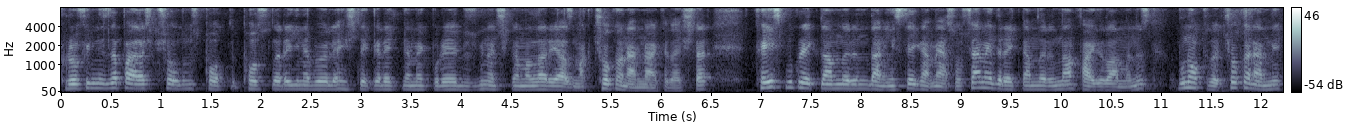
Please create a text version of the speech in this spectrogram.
Profilinizde paylaşmış olduğunuz postlara yine böyle hashtagler eklemek, buraya düzgün açıklamalar yazmak çok önemli arkadaşlar. Facebook reklamlarından, Instagram yani sosyal medya reklamlarından faydalanmanız bu noktada çok önemli.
